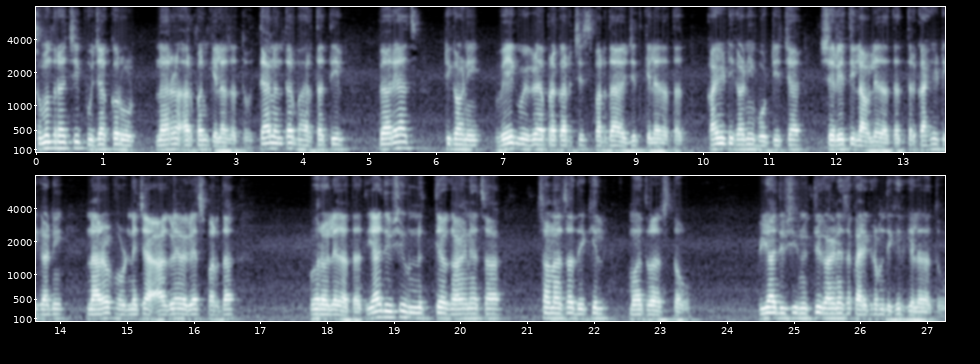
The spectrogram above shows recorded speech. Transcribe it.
समुद्राची पूजा करून नारळ अर्पण केला जातो. त्यानंतर भारतातील बऱ्याच ठिकाणी वेगवेगळ्या प्रकारची स्पर्धा आयोजित केल्या जातात. काही ठिकाणी बोटीच्या शर्यती लावल्या जातात तर काही ठिकाणी नारळ फोडण्याच्या आगळ्या वेगळ्या स्पर्धा भरवल्या जातात. या दिवशी नृत्य गाण्याचा सणाचा देखील महत्त्व असतो. या दिवशी नृत्य गाण्याचा कार्यक्रम देखील केला जातो.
